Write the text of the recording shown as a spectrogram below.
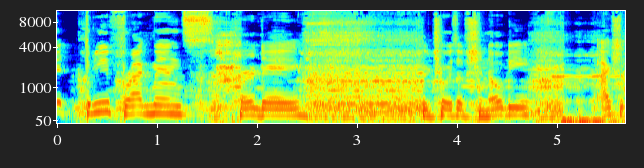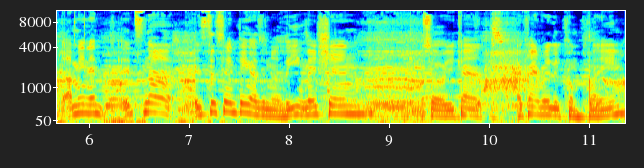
Get three fragments per day. Your choice of shinobi. actually, I mean, it, it's not. It's the same thing as an elite mission, so you can't. I can't really complain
